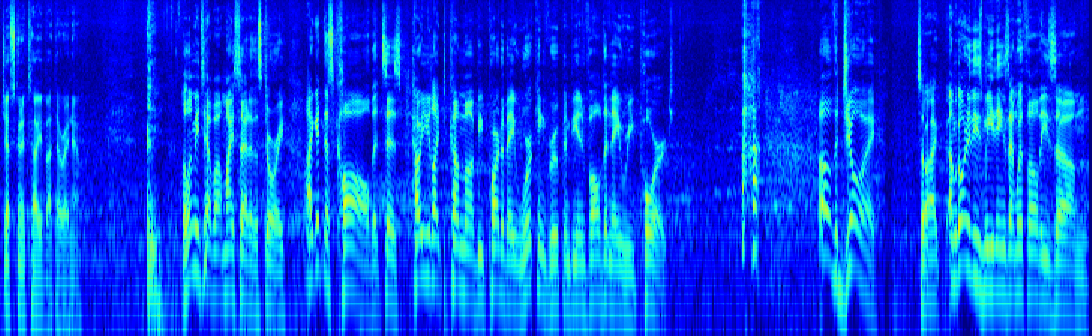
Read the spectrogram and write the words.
Jeff's going to tell you about that right now. well, let me tell about my side of the story. I get this call that says, how would you like to come uh, be part of a working group and be involved in a report? Oh, the joy. So I, am going to these meetings. I'm with all these, um,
